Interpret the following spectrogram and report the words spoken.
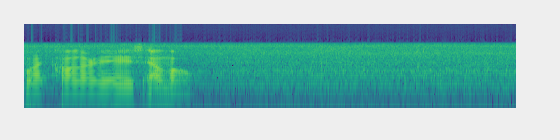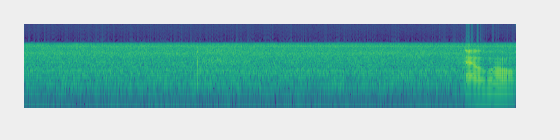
What color is Elmo? Elmo.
